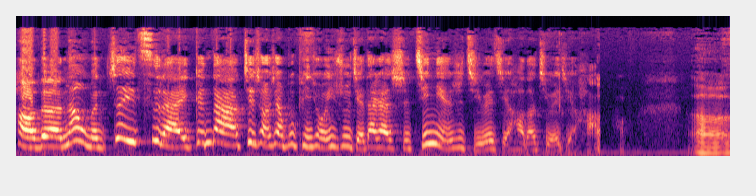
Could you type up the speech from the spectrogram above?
好的，那我们这一次来跟大家介绍一下不贫穷艺术节，大概是今年是几月几号到几月几号？呃，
